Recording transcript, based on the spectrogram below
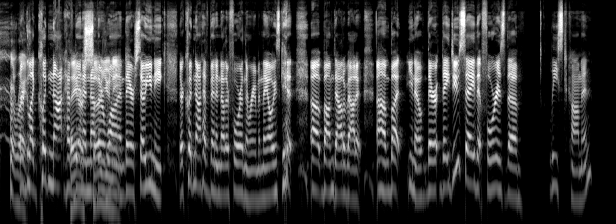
right. They're like could not have They been are so another one. They are so unique. There could not have been another four in the room, and they always get uh, bummed out about it. Um, but you know, they they do say that four is the least common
